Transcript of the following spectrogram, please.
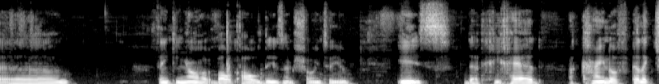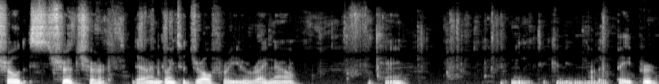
uh, thinking about all this I'm showing to you is that he had a kind of electrode structure that I'm going to draw for you right now. Okay. Let me take another paper.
